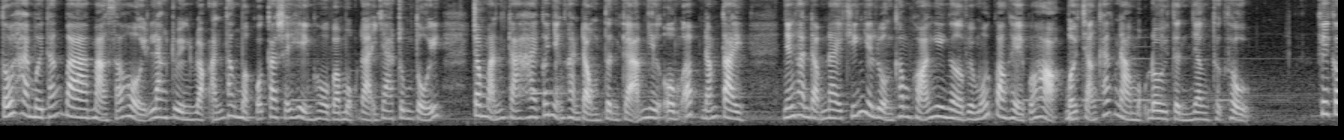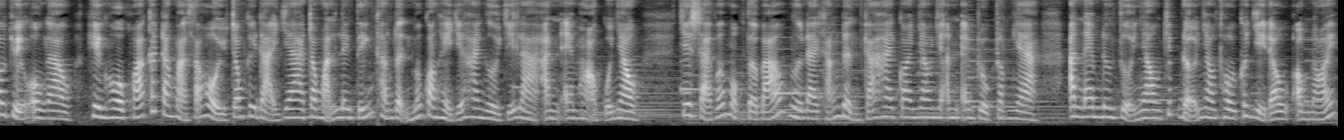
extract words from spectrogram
Tối 20 tháng 3, mạng xã hội lan truyền loạt ảnh thân mật của ca sĩ Hiền Hồ và một đại gia trung tuổi. Trong ảnh, cả hai có những hành động tình cảm như ôm ấp, nắm tay. Những hành động này khiến dư luận không khỏi nghi ngờ về mối quan hệ của họ bởi chẳng khác nào một đôi tình nhân thực thụ. Khi câu chuyện ồn ào, Hiền Hồ khóa các trang mạng xã hội trong khi đại gia trong ảnh lên tiếng khẳng định mối quan hệ giữa hai người chỉ là anh em họ của nhau. Chia sẻ với một tờ báo, người này khẳng định cả hai coi nhau như anh em ruột trong nhà, anh em nương tựa nhau giúp đỡ nhau thôi có gì đâu, ông nói.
